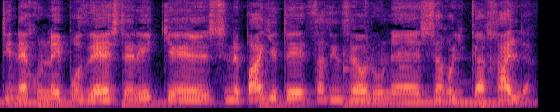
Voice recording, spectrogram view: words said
την έχουν υποδέστερη και συνεπάγεται θα την θεωρούν συσσαγωγικά χάλια.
